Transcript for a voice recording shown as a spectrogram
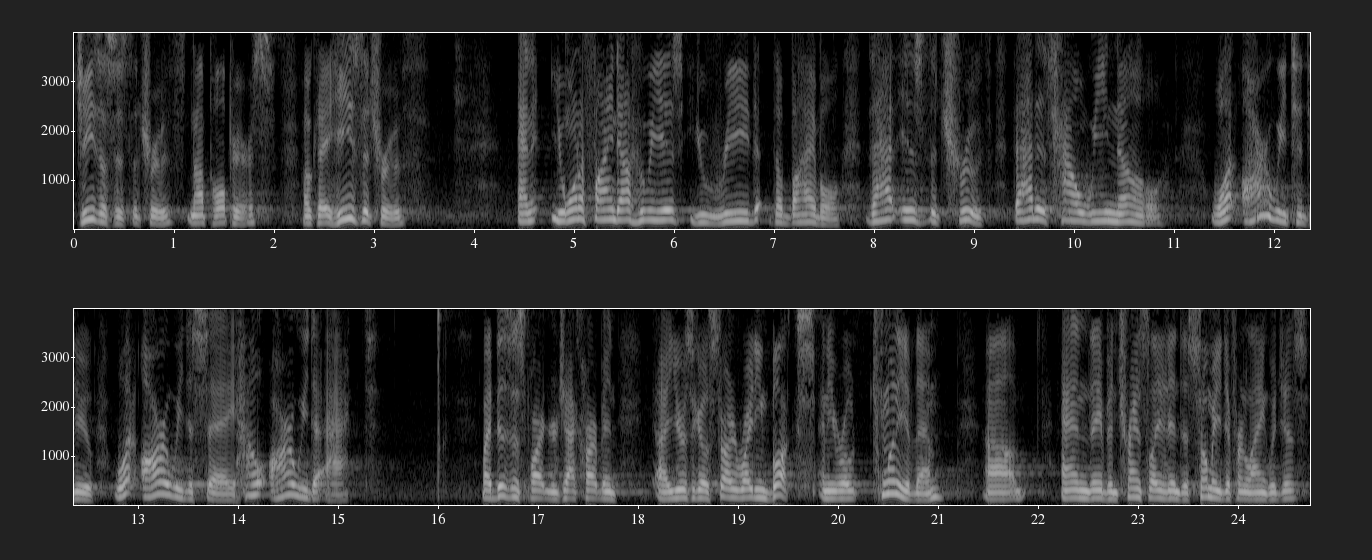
Jesus is the truth, not Paul Pierce. Okay, he's the truth. And you want to find out who he is? You read the Bible. That is the truth. That is how we know. What are we to do? What are we to say? How are we to act? My business partner, Jack Hartman, uh, years ago started writing books, and he wrote 20 of them. Uh, and they've been translated into so many different languages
